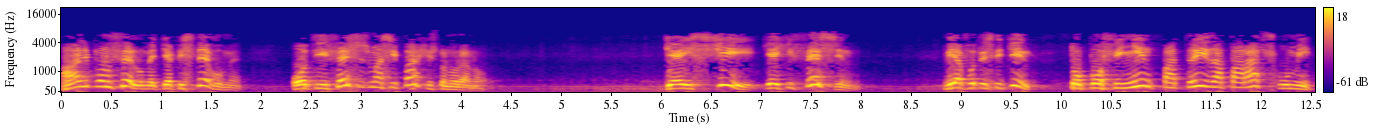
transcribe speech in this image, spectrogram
Αν λοιπόν θέλουμε και πιστεύουμε ότι η θέση μας υπάρχει στον ουρανό και ισχύει και έχει θέση διαφωτιστική το ποθηνήν πατρίδα παράσχουμη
